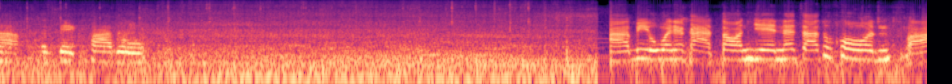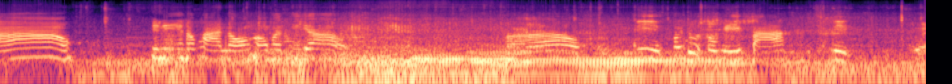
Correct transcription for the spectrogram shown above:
อะเด็กๆพาดูอะ วิวบรรยากาศตอนเย็นนะจ๊ะทุกคนว้าว ที่นี่เขาพาน้องเขามาเที่ยวว้าวนี่เขาอยู่ตรงนี้ป้านี่อะไร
